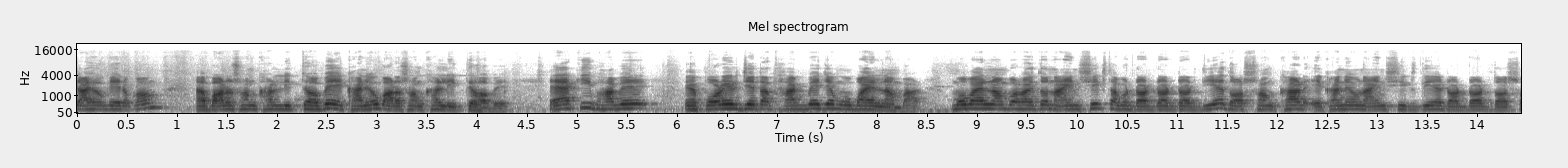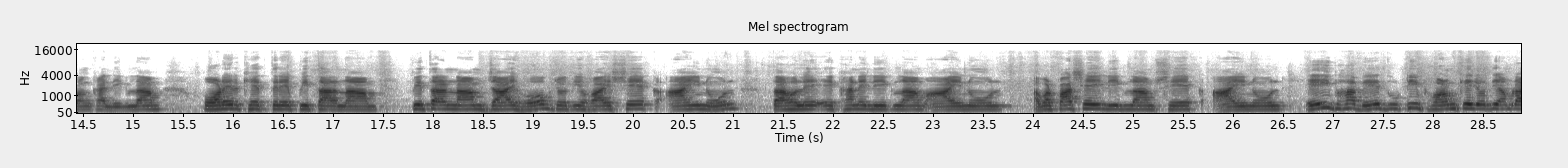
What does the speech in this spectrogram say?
যাই হোক এরকম, বারো সংখ্যার লিখতে হবে, এখানেও বারো সংখ্যার লিখতে হবে। একইভাবে পরের যেটা থাকবে যে মোবাইল নাম্বার। মোবাইল নাম্বার হয়তো নাইন সিক্স, তারপর ডট ডট ডট দিয়ে দশ সংখ্যার এখানেও নাইন সিক্স দিয়ে ডট ডট, দশ সংখ্যা লিখলাম। পরের ক্ষেত্রে পিতার নাম। পিতার নাম যাই হোক, যদি হয় শেখ আইনুল, তাহলে এখানে লিখলাম আইনুল। আবার পাশেই লিখলাম শেখ আইনুল। এইভাবে দুটি ফর্মকে যদি আমরা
